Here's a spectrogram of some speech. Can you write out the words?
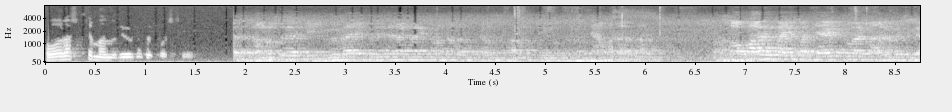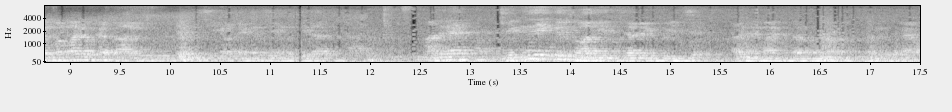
ഫോറസ്റ്റ് മന്ത്രിയോട് റിക്വസ്റ്റ് ചെയ്യും അതിനെ എങ്ങനെയെങ്കിലും സ്വാധീനിച്ചാൽ പിടിച്ച് അതിനെ മാറ്റിത്തരണമെന്നാണ് നമുക്ക് പറയാം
